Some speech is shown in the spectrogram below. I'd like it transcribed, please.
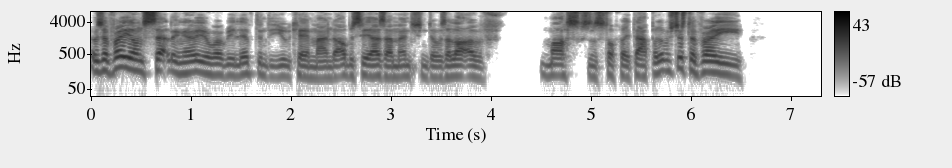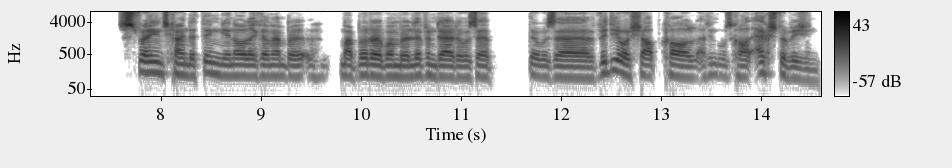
it was a very unsettling area where we lived in the UK, man. Obviously, as I mentioned, there was a lot of mosques and stuff like that, but it was just a very strange kind of thing, you know. Like I remember my brother when we were living there, there was a there was a video shop called I think it was called Extravision,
